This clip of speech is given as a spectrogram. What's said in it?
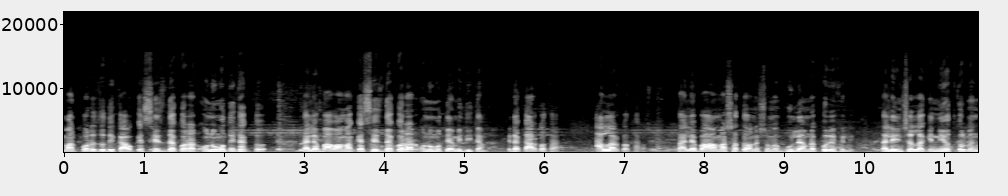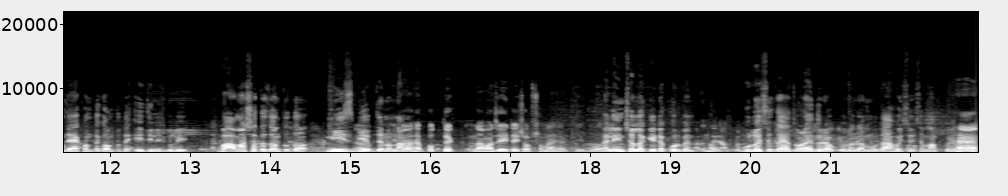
আমার পরে যদি কাউকে সেজদা করার অনুমতি থাকতো তাহলে বাবা মাকে সেজদা করার অনুমতি আমি দিতাম। এটা কার কথা? আল্লাহর কথা। তাইলে বাবা মার সাথে অনেক সময় ভুলে আমরা করে ফেলি। তাহলে ইনশাল্লাহ কি নিয়ত করবেন যে এখন থেকে অন্তত এই জিনিসগুলি বাবা মার সাথে অন্তত মিস বিহেভ যেন না হ্যাঁ। প্রত্যেক নামাজে এটাই সবসময় আর কি দোয়া তাহলে ইনশাল্লাহ কি এটা করবেন। ভুল হয়েছে যা জড়াই ধরে করবেন যা যা হয়েছে হয়েছে মাফ করে হ্যাঁ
